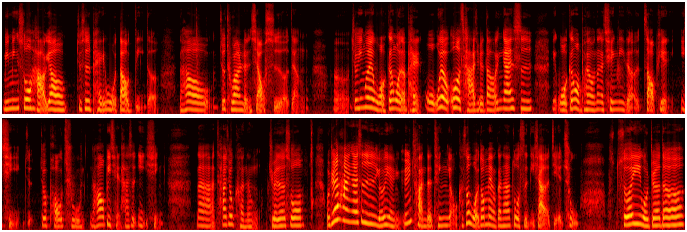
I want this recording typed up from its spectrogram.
明明说好要就是陪我到底的，然后就突然人消失了，这样。嗯，就因为我跟我的朋，我我有我有察觉到，应该是我跟我朋友那个亲密的照片一起就就抛出，然后并且他是异性，那他就可能觉得说，我觉得他应该是有点晕船的听友，可是我都没有跟他做私底下的接触，所以我觉得，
